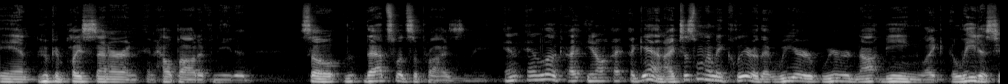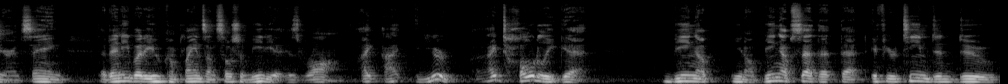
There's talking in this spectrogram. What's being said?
and who can play center and, and help out if needed. So that's what surprises me. And, and look, I, you know, I, again, I just want to make clear that we are we're not being like elitist here and saying that anybody who complains on social media is wrong. I, I you're I totally get being up you know being upset that that if your team didn't do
